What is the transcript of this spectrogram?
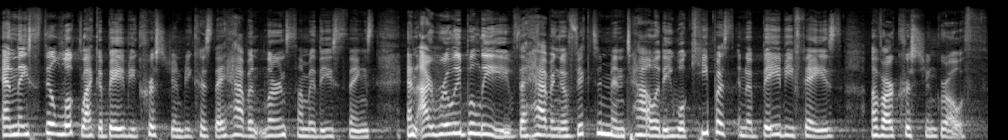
and they still look like a baby Christian because they haven't learned some of these things. And I really believe that having a victim mentality will keep us in a baby phase of our Christian growth.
